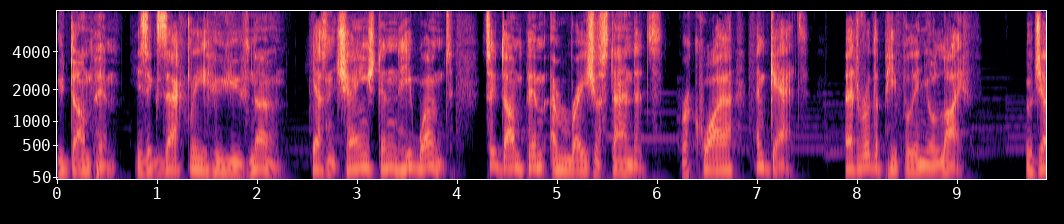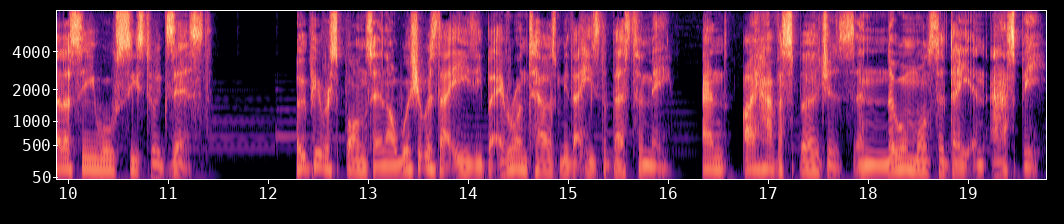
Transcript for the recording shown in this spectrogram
You dump him. He's exactly who you've known. He hasn't changed and he won't. So dump him and raise your standards. Require and get better of the people in your life. Your jealousy will cease to exist. OP responds saying, I wish it was that easy, but everyone tells me that he's the best for me. And I have Asperger's, and no one wants to date an Aspie.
